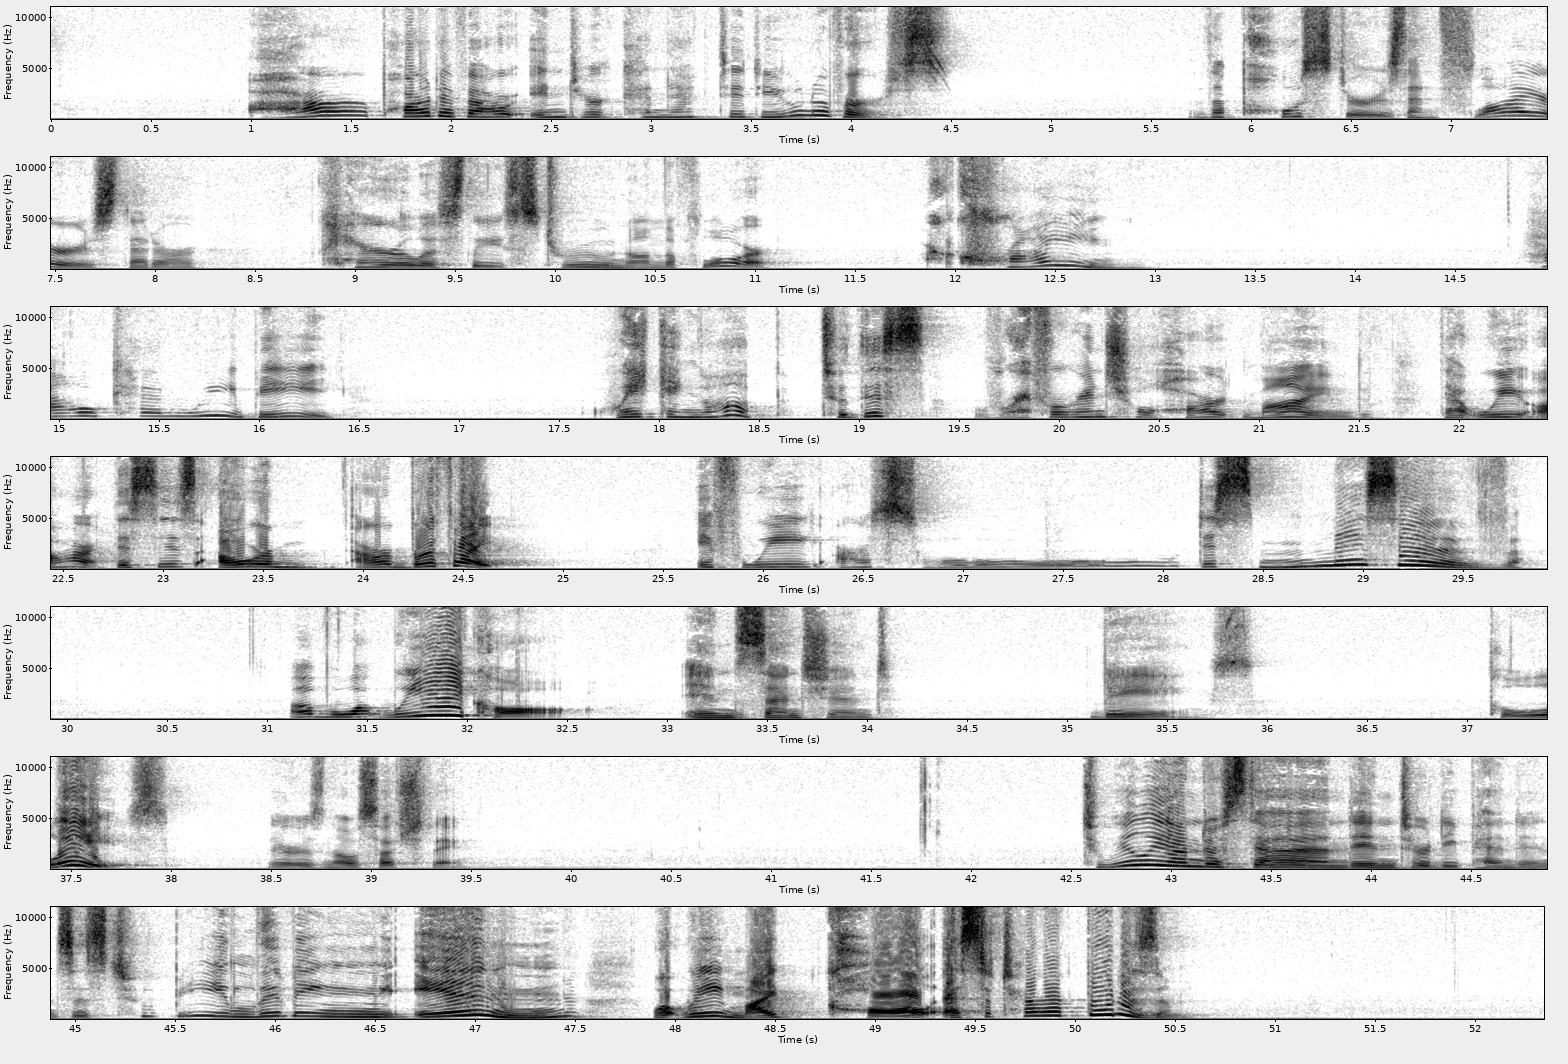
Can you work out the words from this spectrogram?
are part of our interconnected universe. The posters and flyers that are carelessly strewn on the floor are crying. How can we be waking up to this reverential heart mind that we are? This is our, our birthright. If we are so dismissive of what we call insentient beings, please, there is no such thing to really understand interdependence is to be living in what we might call esoteric Buddhism.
